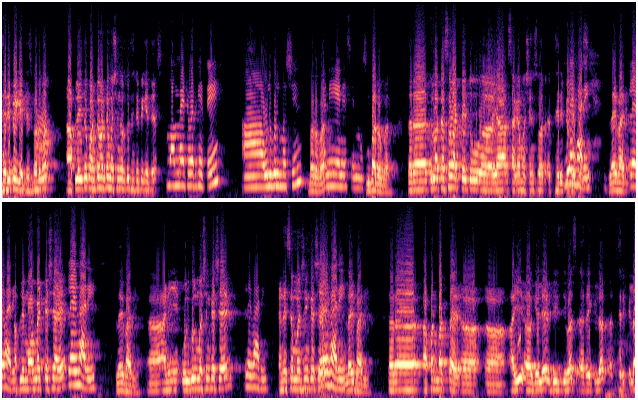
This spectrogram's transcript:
थेरपी घेतेस बरोबर? आपल्या इथं कोणत्या कोणत्या मशीनवर तू थेरपी घेतेस? मॉम मॅटवर घेते अं, उलगुल मशीन बरोबर. आणि एनएसएम मशीन बरोबर. तर अ, तुला कसं वाटतंय तू अ, या सगळ्या मशीन्स वर थेरपी लय भारी. लय भारी. लय भारी. आपली मॉम मॅट कशी आहे? लय भारी. लय भारी. अ, आणि उलगुल मशीन कशी आहे? लय भारी. एनएसएम मशीन कशी लय आहे? भारी. लय भारी. तर अ, आपण बघताय अ, अ, आई अ, गेले वीस दिवस रेग्युलर थेरपीला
